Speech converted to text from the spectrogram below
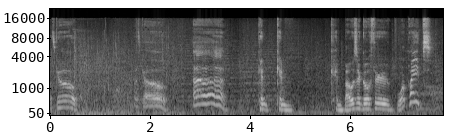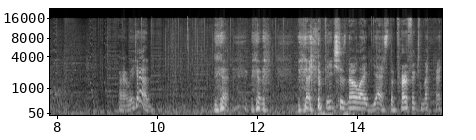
Let's go. Let's go. Ah! Can can can Bowser go through warp pipes? Apparently he can. Peach is now like, yes, the perfect man.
